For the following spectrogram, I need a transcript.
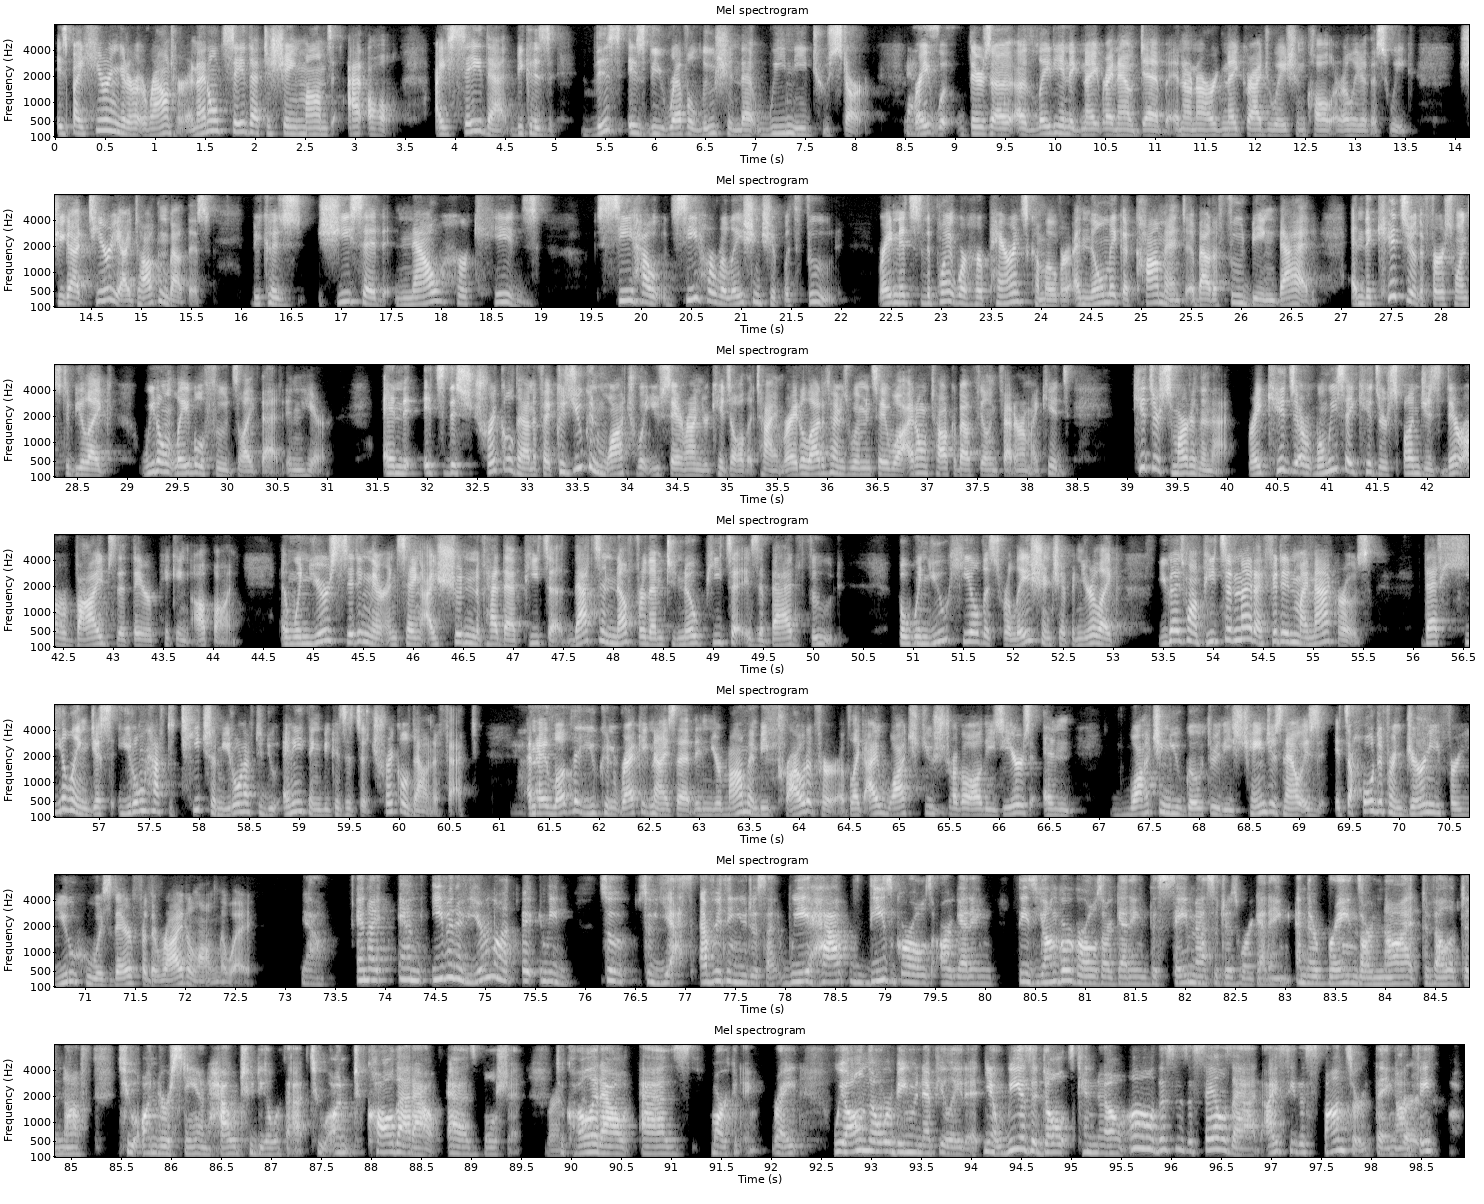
is by hearing it around her. And I don't say that to shame moms at all. I say that because this is the revolution that we need to start yes. right? There's a, a lady in Ignite right now, Deb, and on our Ignite graduation call earlier this week, she got teary eyed talking about this because she said now her kids see how see her relationship with food right? And it's to the point where her parents come over and they'll make a comment about a food being bad. And the kids are the first ones to be like we don't label foods like that in here. And it's this trickle down effect because you can watch what you say around your kids all the time right? A lot of times women say well i don't talk about feeling fat around my kids. Kids are smarter than that right? Kids are when we say kids are sponges there are vibes that they are picking up on and when you're sitting there and saying, I shouldn't have had that pizza, that's enough for them to know pizza is a bad food. But when you heal this relationship and you're like, you guys want pizza tonight? I fit in my macros. That healing just, you don't have to teach them. You don't have to do anything because it's a trickle down effect. And I love that you can recognize that in your mom and be proud of her of like, I watched you mm-hmm. struggle all these years and watching you go through these changes now is it's a whole different journey for you who was there for the ride along the way. Yeah and i and even if you're not i mean so so yes everything you just said we have these girls are getting these younger girls are getting the same messages we're getting and their brains are not developed enough to understand how to deal with that to un, to call that out as bullshit right. to call it out as marketing right we all know we're being manipulated you know we as adults can know oh this is a sales ad i see the sponsored thing on right. facebook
